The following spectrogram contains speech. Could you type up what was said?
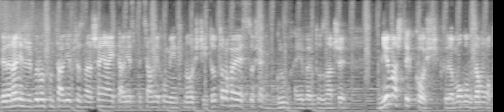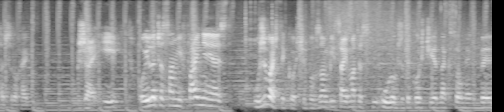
Generalnie rzecz biorąc są talie przeznaczenia i talie specjalnych umiejętności. To trochę jest coś jak w Gloomhaven, to znaczy nie masz tych kości, które mogą zamotać trochę grze i o ile czasami fajnie jest używać tych kości, bo w Zombicide ma też swój urok, że te kości jednak są jakby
